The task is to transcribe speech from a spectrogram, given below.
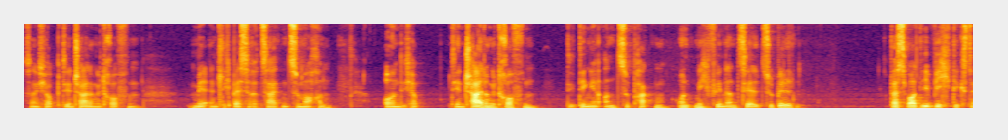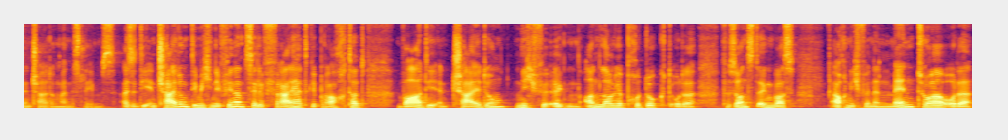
Sondern ich habe die Entscheidung getroffen, mir endlich bessere Zeiten zu machen. Und ich habe die Entscheidung getroffen, die Dinge anzupacken und mich finanziell zu bilden. Das war die wichtigste Entscheidung meines Lebens. Also die Entscheidung, die mich in die finanzielle Freiheit gebracht hat, war die Entscheidung nicht für irgendein Anlageprodukt oder für sonst irgendwas, auch nicht für einen Mentor oder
